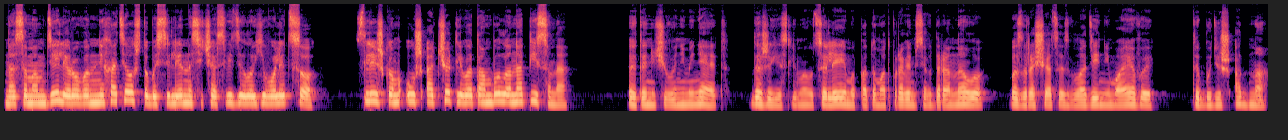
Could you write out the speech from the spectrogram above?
на самом деле Рован не хотел, чтобы Селена сейчас видела его лицо. Слишком уж отчетливо там было написано. «Это ничего не меняет. Даже если мы уцелеем и потом отправимся в Даранеллу, возвращаться из владений Маэвы, ты будешь одна».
